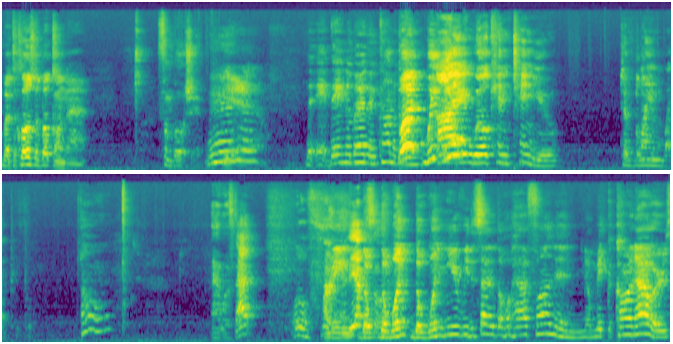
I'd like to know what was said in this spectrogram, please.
But to close the book on that, Some bullshit. Mm-hmm. yeah. They, they ain't no better than comic. But we, we I will continue to blame white people. Oh. And with that, Oof. I mean, the the, the one the one year we decided to have fun and you know make the con hours,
